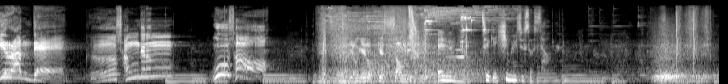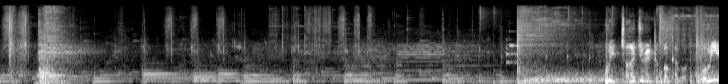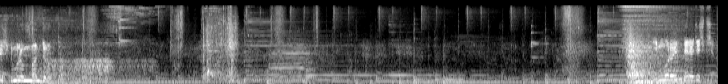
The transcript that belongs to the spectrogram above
히란데. 그 상대는 우서. 명예롭게 싸우리라. 엘른이여 제게 힘을 주소서 저주를 극복하고 우리의 힘으로 만들었다. 임무를 내려주십시오.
